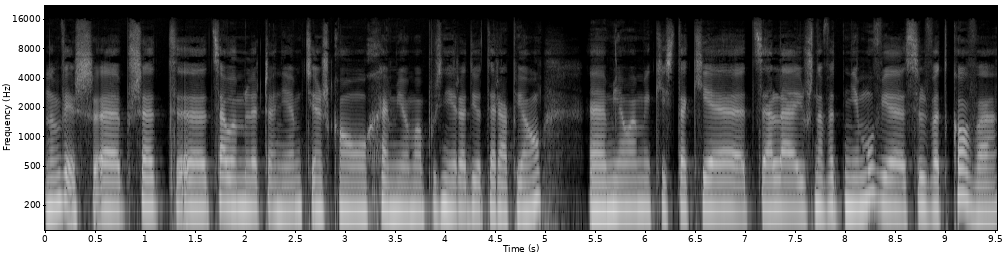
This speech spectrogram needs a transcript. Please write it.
No wiesz, e, przed e, całym leczeniem, ciężką chemią, a później radioterapią, e, miałam jakieś takie cele, już nawet nie mówię sylwetkowe,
